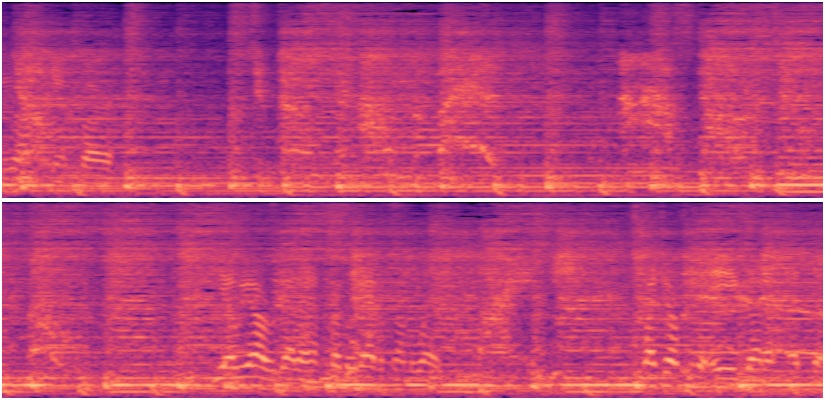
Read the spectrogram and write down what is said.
On the. Yeah, we are. We got a friendly havoc on the way. Watch out for the A gun at the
